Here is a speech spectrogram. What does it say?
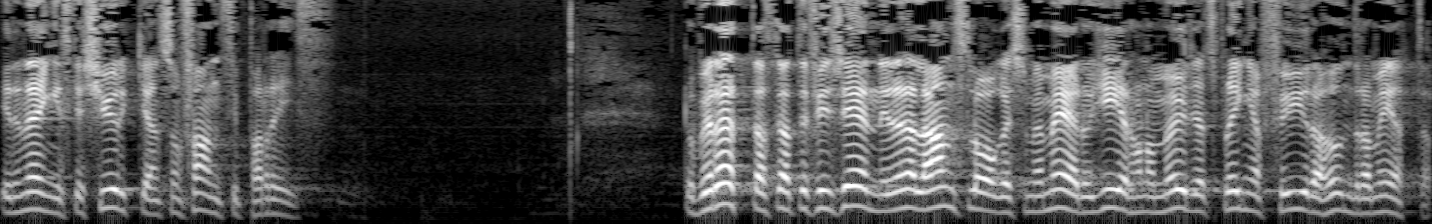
i den engelska kyrkan som fanns i Paris. Då berättas det att det finns en i det här landslaget som är med och ger honom möjlighet att springa 400 meter.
